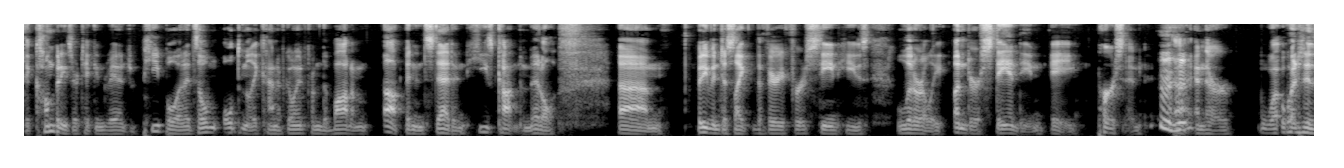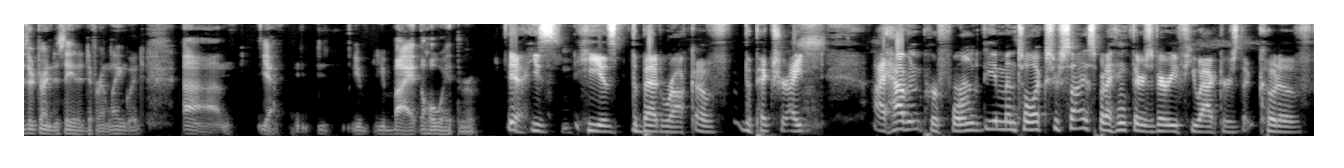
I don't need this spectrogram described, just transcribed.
the companies are taking advantage of people. And it's ultimately kind of going from the bottom up and instead, and he's caught in the middle. Um, but even just like the very first scene, he's literally understanding a person uh, Mhm. and they're what, what it is they're trying to say in a different language. Um, yeah, you, you buy it the whole way through. Yeah, he's he is the bedrock of the picture. I I haven't performed the mental exercise, but I think there's very few actors that could have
